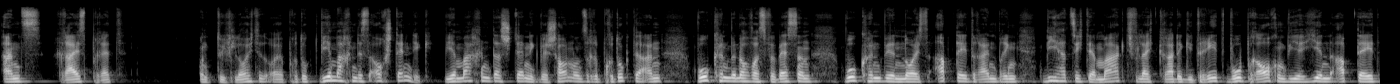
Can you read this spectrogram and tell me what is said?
ans Reißbrett und durchleuchtet euer Produkt. Wir machen das auch ständig. Wir machen das ständig. Wir schauen unsere Produkte an. Wo können wir noch was verbessern? Wo können wir ein neues Update reinbringen? Wie hat sich der Markt vielleicht gerade gedreht? Wo brauchen wir hier ein Update?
